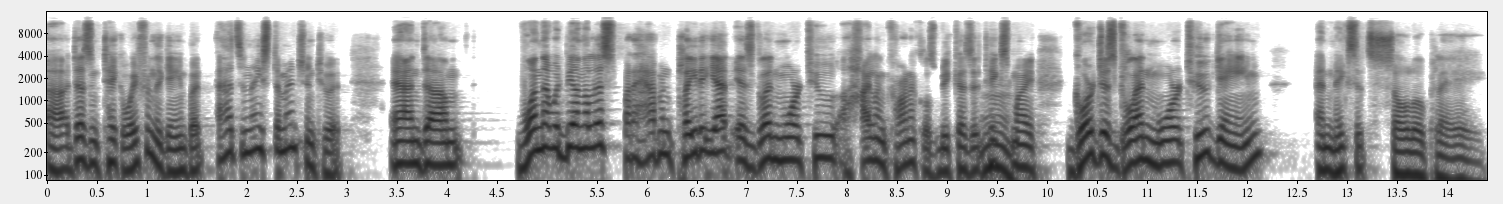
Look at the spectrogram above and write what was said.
uh, doesn't take away from the game, but adds a nice dimension to it. And um, one that would be on the list, but I haven't played it yet, is Glenmore 2 Highland Chronicles because it mm. takes my gorgeous Glenmore 2 game and makes it solo play.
